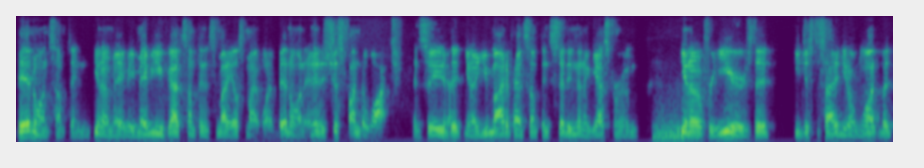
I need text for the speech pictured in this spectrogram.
bid on something, you know, maybe, maybe you've got something that somebody else might want to bid on and it's just fun to watch and see yeah. that, you know, you might have had something sitting in a guest room, you know, for years that you just decided you don't want, but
